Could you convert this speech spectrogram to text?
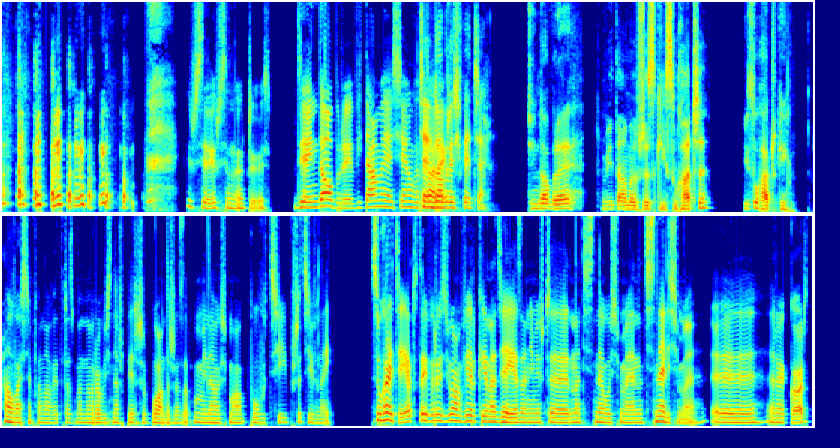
już, się, już się nauczyłeś. Dzień dobry, witamy się we Dzień wtorek. dobry świecie. Dzień dobry. Witamy wszystkich słuchaczy. I słuchaczki. O właśnie, panowie, teraz będą robić nasz pierwszy błąd, że zapominałyśmy o płci przeciwnej. Słuchajcie, ja tutaj wyraziłam wielkie nadzieje, zanim jeszcze nacisnęłyśmy, nacisnęliśmy yy, rekord,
